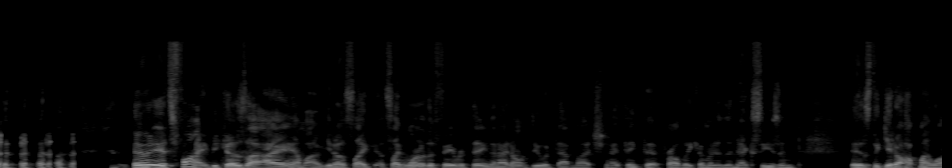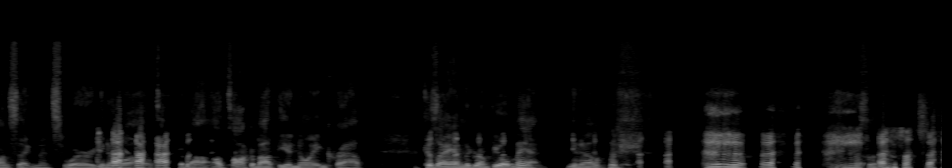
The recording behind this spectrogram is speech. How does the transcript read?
it's fine because I, I am. I, you know, it's like it's like one of the favorite thing that I don't do it that much, and I think that probably coming into the next season is the get off my lawn segments where you know I'll talk about I'll talk about the annoying crap because I am the grumpy old man. You know, So- that.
